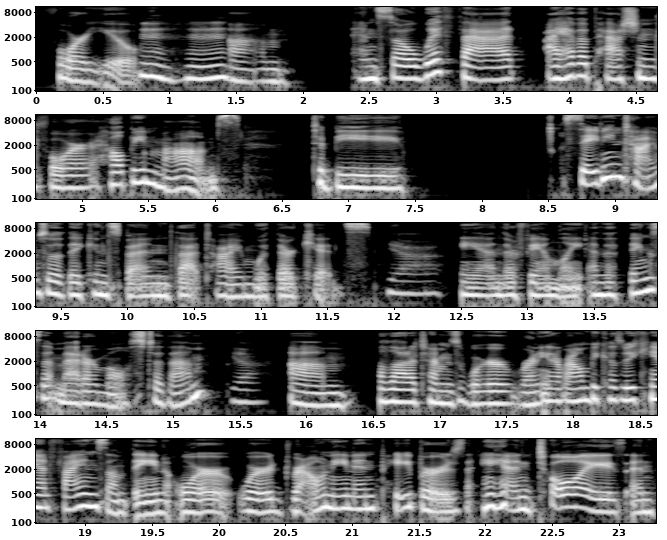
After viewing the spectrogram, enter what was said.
for you. mm-hmm. Um, and so, with that, I have a passion for helping moms to be saving time so that they can spend that time with their kids yeah and their family and the things that matter most to them. yeah Um, a lot of times we're running around because we can't find something, or we're drowning in papers and toys and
